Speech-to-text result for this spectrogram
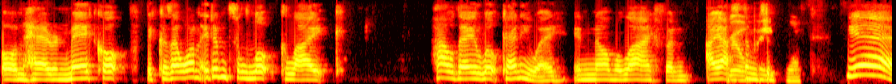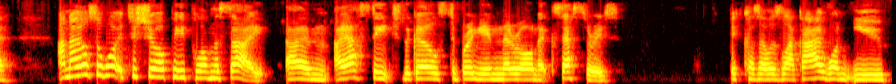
own hair and makeup because I wanted them to look like how they look anyway in normal life. And I asked Real them people. to, yeah. And I also wanted to show people on the site. Um, I asked each of the girls to bring in their own accessories because I was like, I want you,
